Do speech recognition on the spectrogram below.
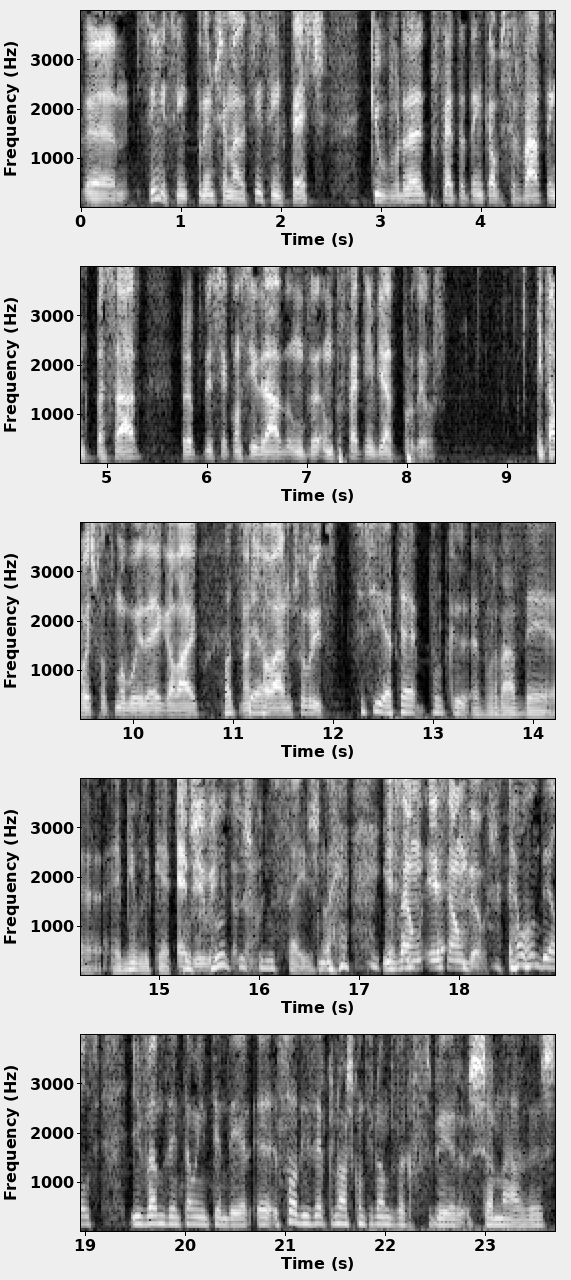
uh, sim, cinco, podemos chamar assim, cinco testes, que o verdadeiro profeta tem que observar, tem que passar para poder ser considerado um, um profeta enviado por Deus. E talvez fosse uma boa ideia, Galai, nós ser. falarmos sobre isso. Sim, sim, até porque a verdade é, é bíblica, é, é os frutos os conheceis, não é? esse, vamos, é um, esse é um deles. É um deles. E vamos então entender, uh, só dizer que nós continuamos a receber chamadas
